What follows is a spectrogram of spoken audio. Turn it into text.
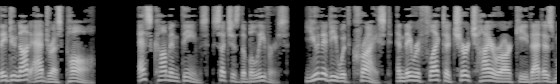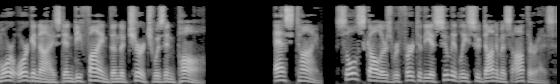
They do not address Paul's common themes, such as the believer's unity with Christ, and they reflect a church hierarchy that is more organized and defined than the church was in Paul's time. Soul scholars refer to the assumedly pseudonymous author as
